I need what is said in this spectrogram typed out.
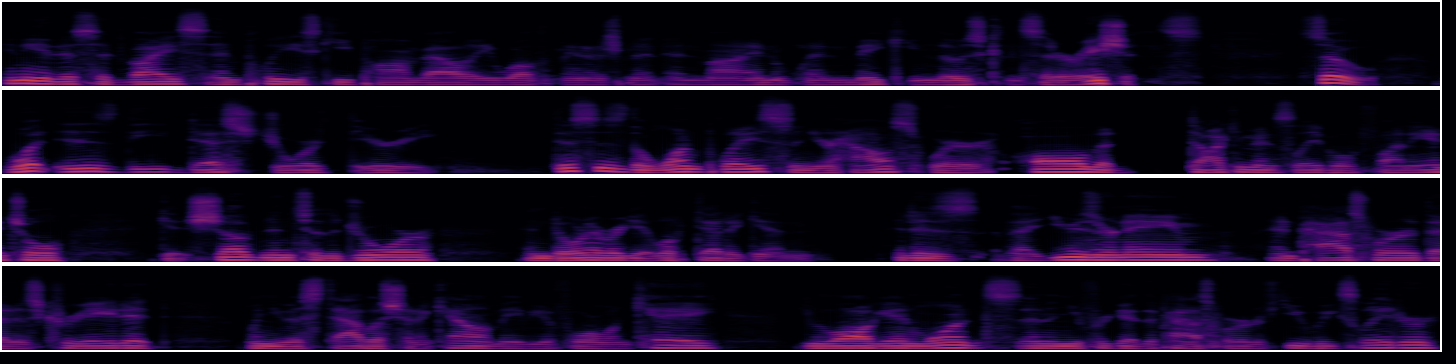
any of this advice, and please keep Palm Valley Wealth Management in mind when making those considerations. So, what is the desk drawer theory? This is the one place in your house where all the documents labeled financial get shoved into the drawer and don't ever get looked at again. It is that username and password that is created when you establish an account, maybe a 401k. You log in once and then you forget the password a few weeks later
